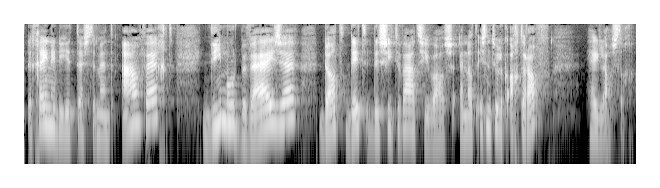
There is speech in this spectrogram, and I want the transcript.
Degene die het testament aanvecht, die moet bewijzen dat dit de situatie was. En dat is natuurlijk achteraf heel lastig.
